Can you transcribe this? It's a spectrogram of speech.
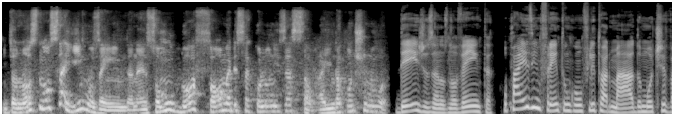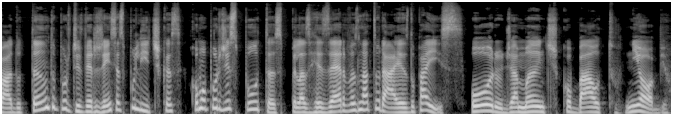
Então nós não saímos ainda, né? Só mudou a forma dessa colonização, ainda continua. Desde os anos 90, o país enfrenta um conflito armado motivado tanto por divergências políticas como por disputas pelas reservas naturais do país: ouro, diamante, cobalto, nióbio.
